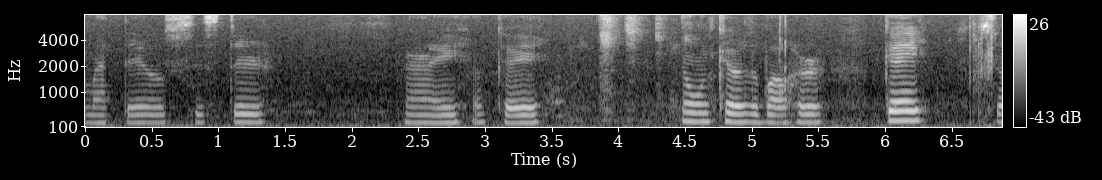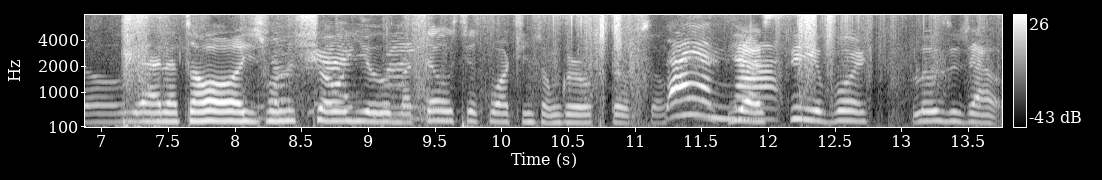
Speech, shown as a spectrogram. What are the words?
Mateo's sister. Hi. Okay. No one cares about her. Okay. So yeah, that's all. I just want to show you. Mateo's just watching some girl stuff. So I am not. yeah, see you, boy. Losers out.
